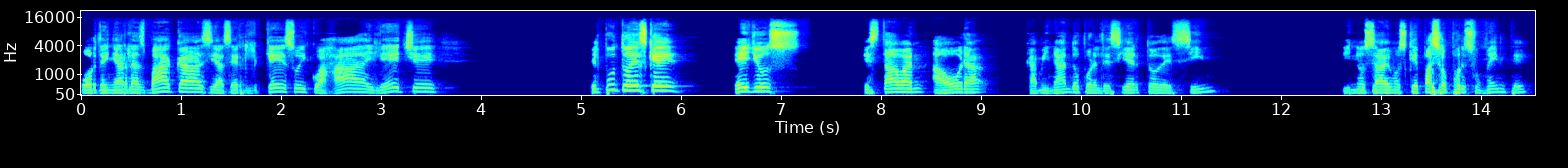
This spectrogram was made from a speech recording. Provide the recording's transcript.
ordeñar las vacas y hacer queso y cuajada y leche. El punto es que ellos estaban ahora caminando por el desierto de Sim y no sabemos qué pasó por su mente.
